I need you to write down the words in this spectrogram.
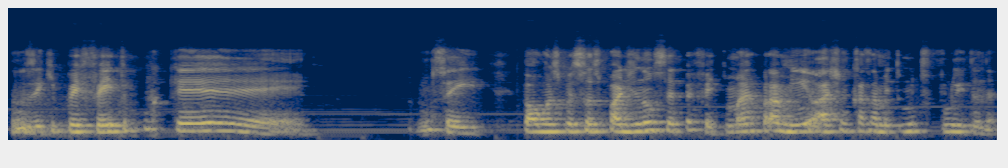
Vamos dizer que perfeito porque não sei, para algumas pessoas pode não ser perfeito, mas para mim eu acho um casamento muito fluido, né?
